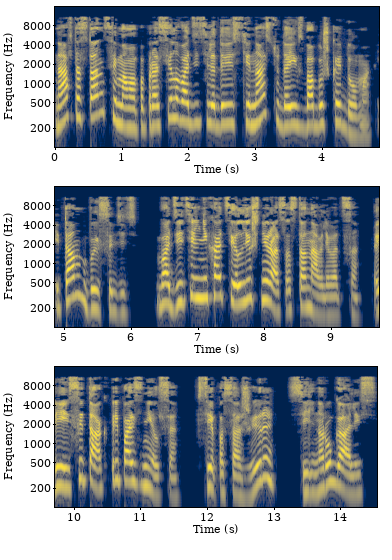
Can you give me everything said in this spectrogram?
На автостанции мама попросила водителя довести Настю до их с бабушкой дома и там высадить. Водитель не хотел лишний раз останавливаться. Рейс и так припозднился. Все пассажиры сильно ругались.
